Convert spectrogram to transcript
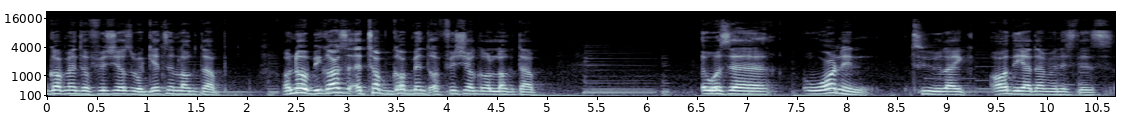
government officials were getting locked up. Oh no, because a top government official got locked up, it was a warning to like all the other ministers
